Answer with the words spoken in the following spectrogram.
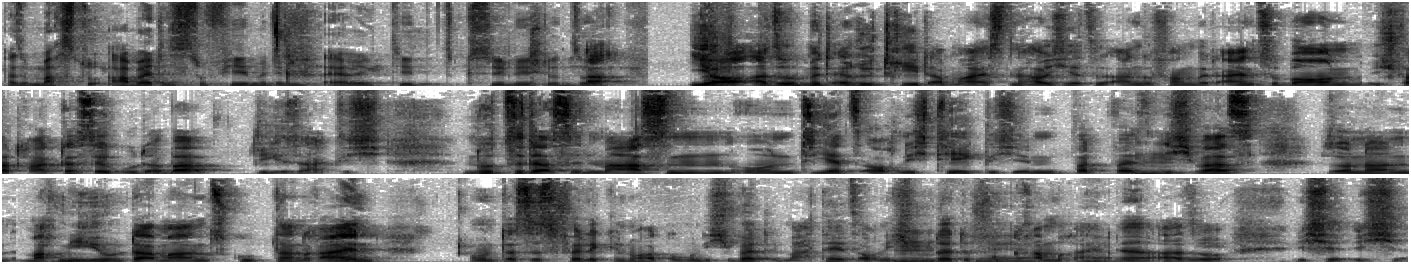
Also machst du, arbeitest du viel mit dem Erythrit, Xylit und so? Ah, ja, also mit Erythrit am meisten. Habe ich jetzt angefangen mit einzubauen. Ich vertrage das sehr gut, aber wie gesagt, ich nutze das in Maßen und jetzt auch nicht täglich in was weiß mhm. ich was, sondern mache mir hier und da mal einen Scoop dann rein und das ist völlig in Ordnung. Und ich mache da jetzt auch nicht hm, hunderte von ja, Gramm rein. Ja. Ne? Also ich, ich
